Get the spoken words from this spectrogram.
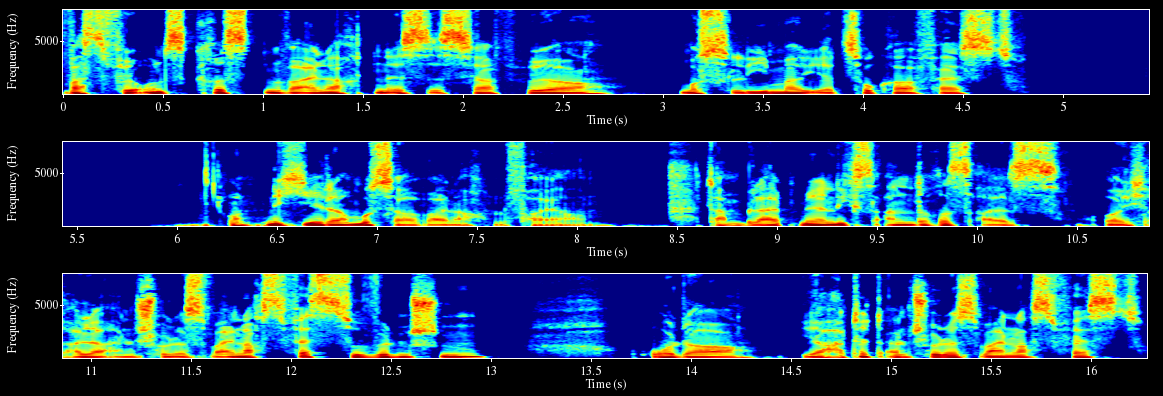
was für uns Christen Weihnachten ist, ist ja für Muslime ihr Zuckerfest. Und nicht jeder muss ja Weihnachten feiern. Dann bleibt mir nichts anderes, als euch alle ein schönes Weihnachtsfest zu wünschen. Oder ihr hattet ein schönes Weihnachtsfest.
